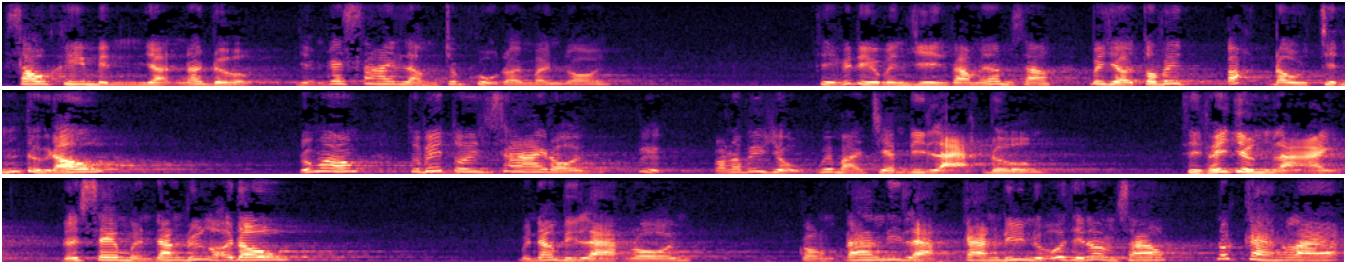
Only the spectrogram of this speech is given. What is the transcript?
Sau khi mình nhận ra được những cái sai lầm trong cuộc đời mình rồi, thì cái điều mình nhìn vào mình làm sao? Bây giờ tôi phải bắt đầu chỉnh từ đâu? Đúng không? Tôi biết tôi sai rồi. Con nói ví dụ, quý bạn chị em đi lạc đường, thì phải dừng lại để xem mình đang đứng ở đâu. Mình đang bị lạc rồi còn đang đi lạc, càng đi nữa thì nó làm sao? Nó càng lạc.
